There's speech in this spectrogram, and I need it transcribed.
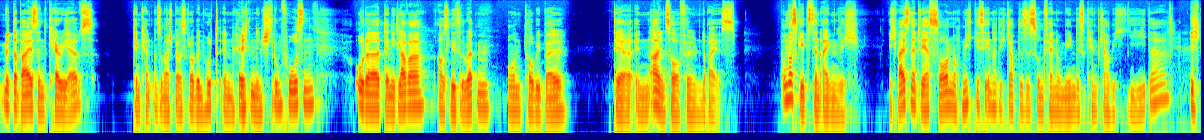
Mit dabei sind Carrie Elves, den kennt man zum Beispiel aus Robin Hood in Helden in Strumpfhosen. Oder Danny Glover aus Lethal Weapon und Toby Bell, der in allen Saw-Filmen dabei ist. Um was geht's denn eigentlich? Ich weiß nicht, wer Saw noch nicht gesehen hat. Ich glaube, das ist so ein Phänomen, das kennt, glaube ich, jeder. Ich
